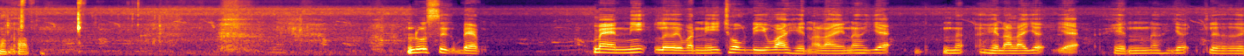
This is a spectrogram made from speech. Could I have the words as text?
นะครับ รู้สึกแบบแม่นิเลยวันนี้โชคดีว่าเห็นอะไรเนอะแยะเนอะเห็นอะไรเยอะแยะเห็นเนอะเยอะเลย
